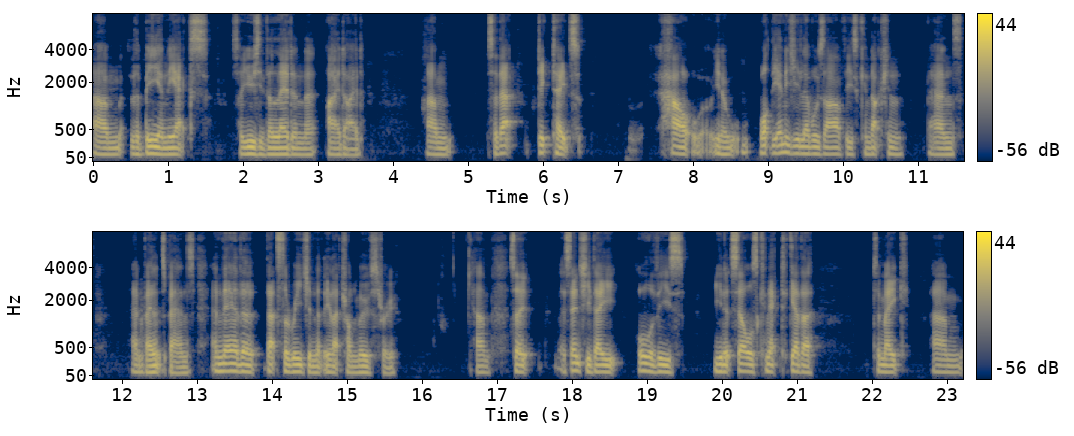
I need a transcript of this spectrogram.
um, the B and the X. So, usually the lead and the iodide. Um, so that dictates how you know what the energy levels are of these conduction bands and valence bands, and they're the that's the region that the electron moves through. Um, so essentially, they all of these unit cells connect together to make um,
